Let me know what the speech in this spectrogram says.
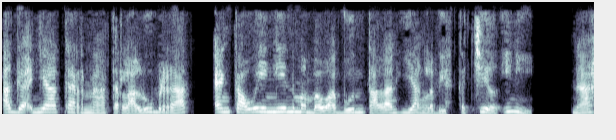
agaknya karena terlalu berat, engkau ingin membawa buntalan yang lebih kecil ini. Nah,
